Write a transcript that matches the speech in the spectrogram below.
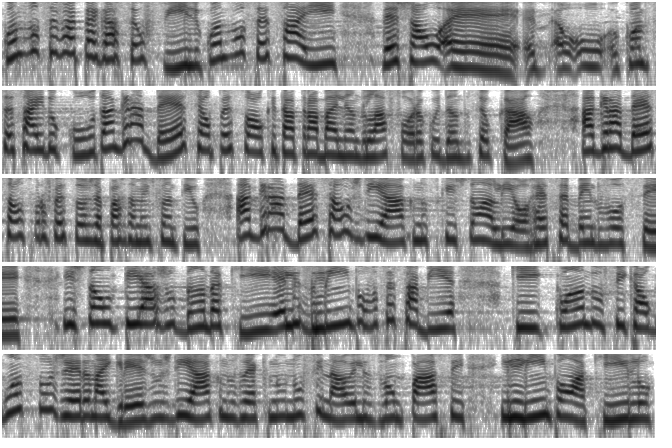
Quando você vai pegar seu filho, quando você sair, deixar o, é, o, quando você sair do culto, agradece ao pessoal que está trabalhando lá fora, cuidando do seu carro. Agradece aos professores do departamento infantil. Agradece aos diáconos que estão ali, ó, recebendo você, estão te ajudando aqui. Eles limpam. Você sabia que quando fica alguma sujeira na igreja, os diáconos é que no, no final eles vão passe e limpam aquilo,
